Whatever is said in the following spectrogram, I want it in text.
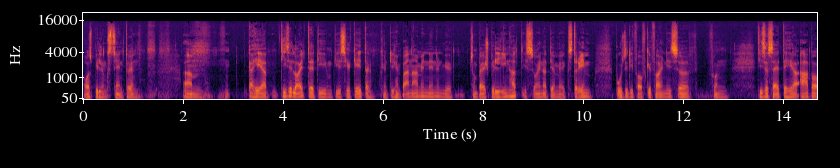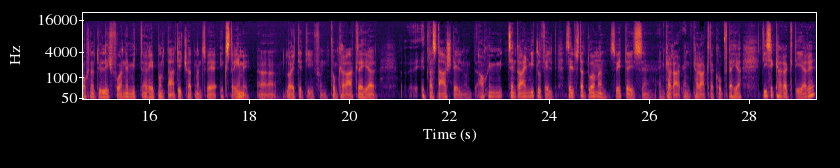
Ausbildungszentren. Ähm, daher, diese Leute, die, um die es hier geht, da könnte ich ein paar Namen nennen. Mir zum Beispiel Linhardt ist so einer, der mir extrem positiv aufgefallen ist äh, von dieser Seite her, aber auch natürlich vorne mit Rep und Tadic hat man zwei extreme äh, Leute, die von, vom Charakter her etwas darstellen und auch im zentralen Mittelfeld. Selbst der Dormann, Sveta ist äh, ein, Charak ein Charakterkopf. Daher diese Charaktere,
